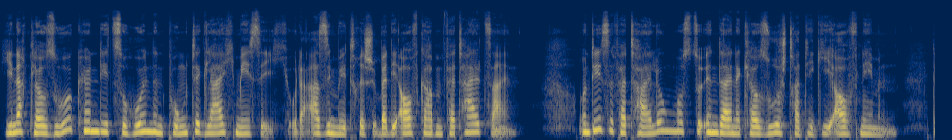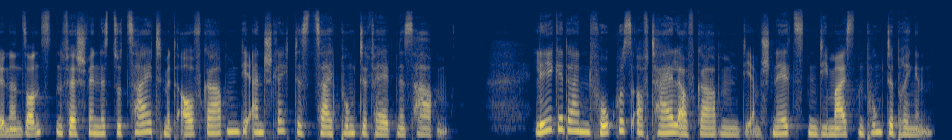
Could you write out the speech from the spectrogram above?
Je nach Klausur können die zu holenden Punkte gleichmäßig oder asymmetrisch über die Aufgaben verteilt sein. Und diese Verteilung musst du in deine Klausurstrategie aufnehmen, denn ansonsten verschwendest du Zeit mit Aufgaben, die ein schlechtes Zeitpunkteverhältnis haben. Lege deinen Fokus auf Teilaufgaben, die am schnellsten die meisten Punkte bringen.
